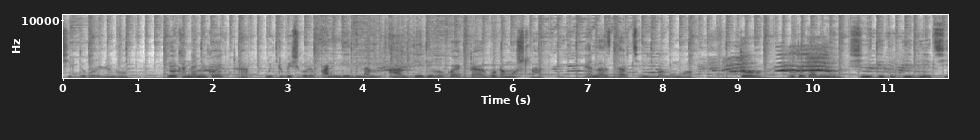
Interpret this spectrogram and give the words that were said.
সিদ্ধ করে নেব। তো এখানে আমি কয়েকটা, একটু বেশি করে পানি দিয়ে দিলাম আর দিয়ে দেবো কয়েকটা গোটা মশলা, এলাচ, দারচিনি, লবঙ্গ। তো এটাকে আমি শীষ দিতে দিয়ে দিয়েছি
